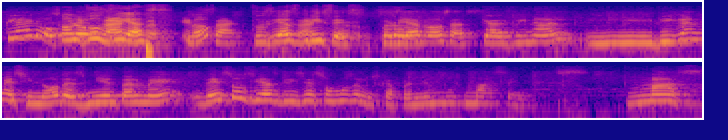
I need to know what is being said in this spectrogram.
claro, Son pero- tus Exacto, días, ¿no? exacto, tus días exacto. grises, tus días rosas. Que al final, y díganme si no, desmiéntanme, de esos días grises somos de los que aprendemos más, señores. Más.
